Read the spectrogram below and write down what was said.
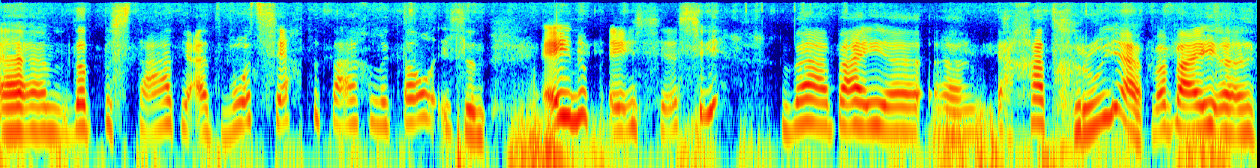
um, dat bestaat, ja het woord zegt het eigenlijk al, is een één op één sessie. Waarbij je uh, ja, gaat groeien, waarbij je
